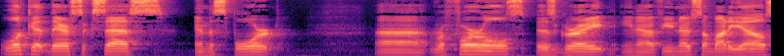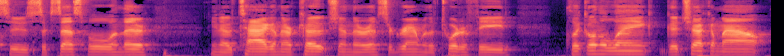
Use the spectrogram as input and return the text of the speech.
look at their success in the sport. Uh, referrals is great. You know, if you know somebody else who's successful and they're, you know, tagging their coach in their Instagram or their Twitter feed, click on the link, go check them out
